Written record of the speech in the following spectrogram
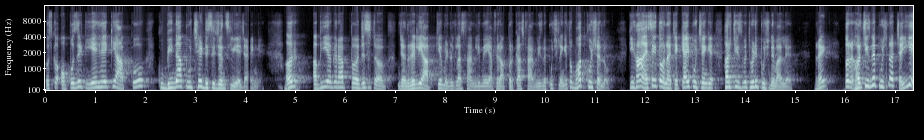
उसका ऑपोजिट ये है कि आपको बिना पूछे डिसीजंस लिए जाएँगे। और अभी अगर आप जस्ट जनरली आपके मिडिल क्लास फैमिली में या फिर अपर कास्ट फैमिलीज़ में पूछ लेंगे तो बहुत खुश है लोग। कि हाँ ऐसे ही तो होना चाहिए। क्या ही पूछेंगे? हर चीज़ में थोड़ी पूछने वाले हैं राइट पर हर चीज़ में पूछना चाहिए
